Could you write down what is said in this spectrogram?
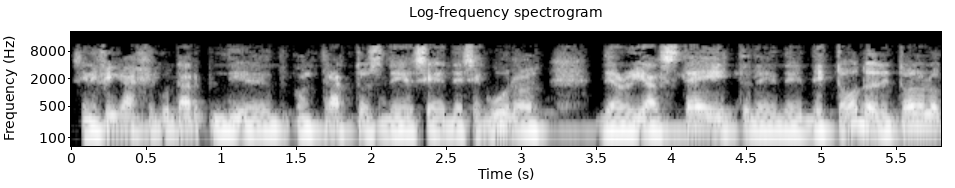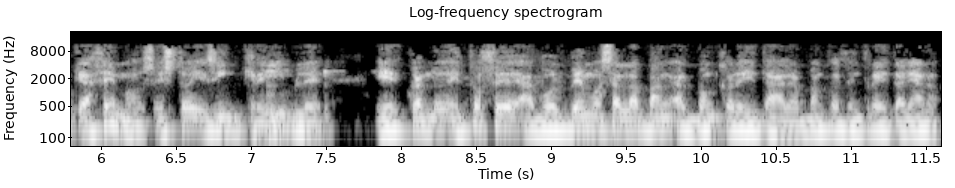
Significa ejecutar contratos de, de seguros, de real estate, de, de, de, todo, de todo lo que hacemos. Esto es increíble. Cuando entonces volvemos a la al Banco de Italia, al Banco Central Italiano,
